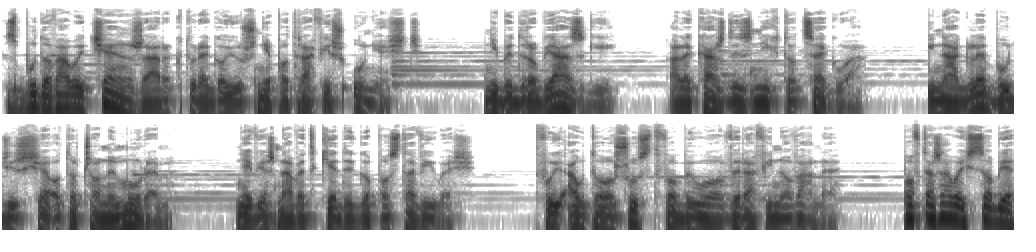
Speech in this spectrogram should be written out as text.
zbudowały ciężar, którego już nie potrafisz unieść. Niby drobiazgi, ale każdy z nich to cegła. I nagle budzisz się otoczony murem. Nie wiesz nawet, kiedy go postawiłeś. Twój autooszustwo było wyrafinowane. Powtarzałeś sobie,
